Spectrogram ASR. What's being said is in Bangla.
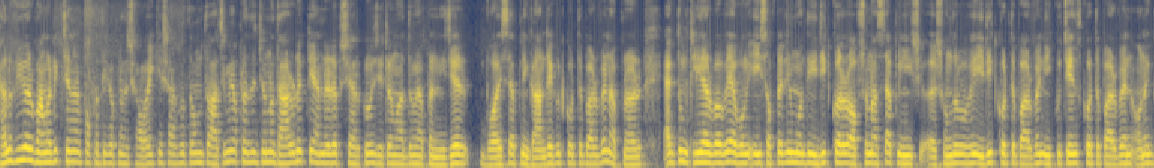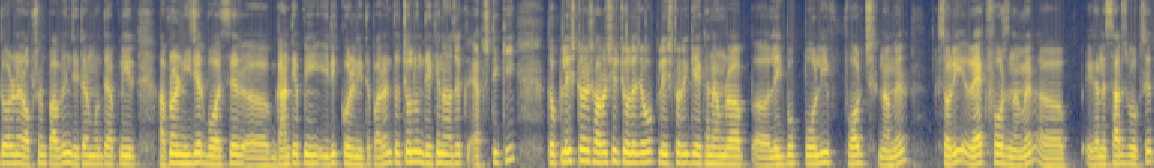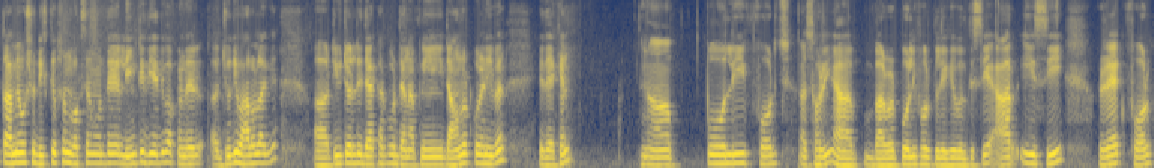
হ্যালো ভিউয়ার বাংলাটিক চ্যানেল পক্ষ থেকে আপনাদের সবাইকে স্বাগতম। তো আজ আমি আপনাদের জন্য দারুণ একটি অ্যান্ড্রয়েড অ্যাপ শেয়ার করব, যেটার মাধ্যমে আপনার নিজের ভয়েসে আপনি গান রেকর্ড করতে পারবেন, আপনার একদম ক্লিয়ারভাবে এবং এই সফটওয়্যারটির মধ্যে এডিট করার অপশন আছে। আপনি সুন্দরভাবে এডিট করতে পারবেন ইকু চেঞ্জ করতে পারবেন, অনেক ধরনের অপশন পাবেন, যেটার মধ্যে আপনি আপনার নিজের ভয়েসের গানটি আপনি এডিট করে নিতে পারেন। তো চলুন দেখে নেওয়া যাক অ্যাপসটি কী। তো প্লে স্টোরে সরাসরি চলে যাব। প্লে স্টোরে গিয়ে এখানে আমরা লিখব পলি ফর্জ নামের সরি র্যাক ফর্জ নামের এখানে সার্চ বক্সে তো আমি অবশ্যই ডিসক্রিপশন বক্সের মধ্যে লিঙ্কটি দিয়ে দিব, আপনাদের যদি ভালো লাগে। টিউটোরিয়ালটি দেখার পর দেন আপনি ডাউনলোড করে নেবেন। এ দেখেন পলিফর্জ সরি বারবার পলিফর্ক লিখে বলতেছি। আর ই সি ফর্ক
